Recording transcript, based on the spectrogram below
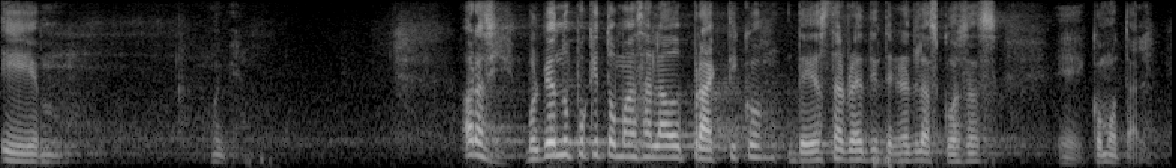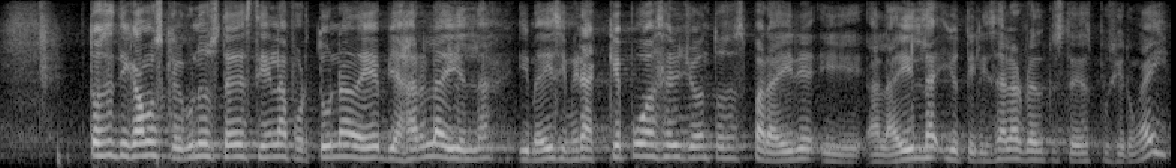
muy bien. Ahora sí, volviendo un poquito más al lado práctico de esta red de Internet de las Cosas eh, como tal. Entonces, digamos que algunos de ustedes tienen la fortuna de viajar a la isla y me dicen, mira, ¿qué puedo hacer yo entonces para ir eh, a la isla y utilizar la red que ustedes pusieron ahí?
